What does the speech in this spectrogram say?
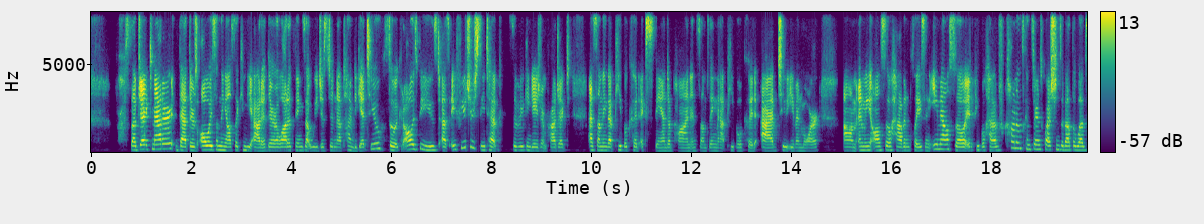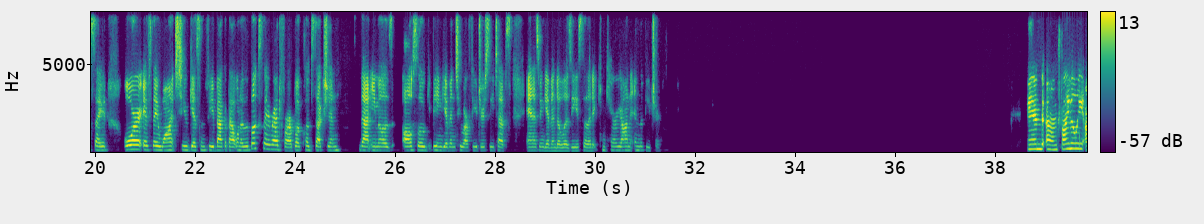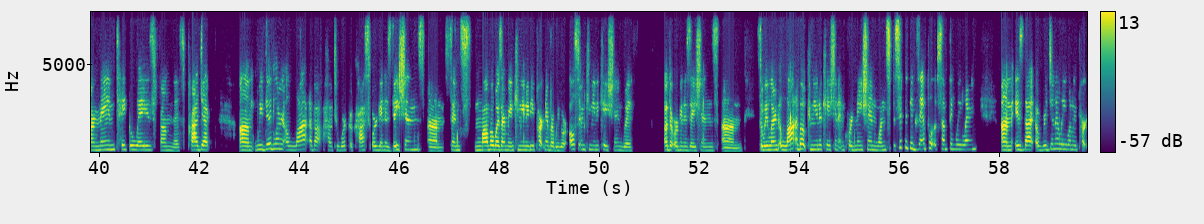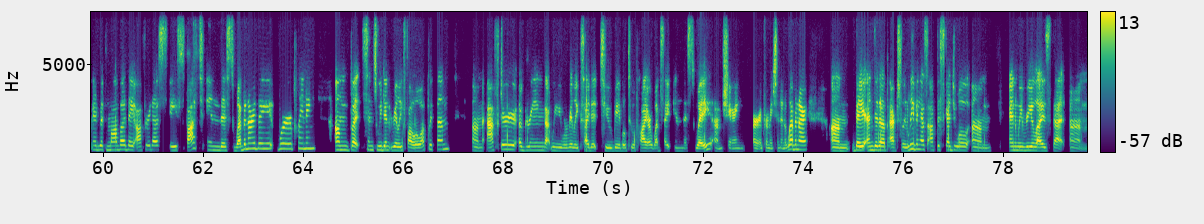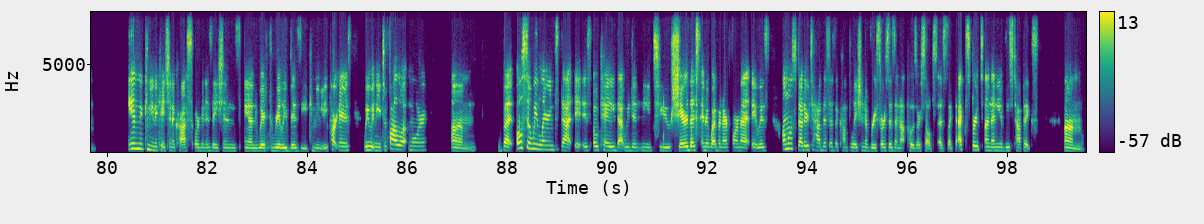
subject matter that there's always something else that can be added. There are a lot of things that we just didn't have time to get to. So it could always be used as a future CTEP civic engagement project as something that people could expand upon and something that people could add to even more. Um, and we also have in place an email. So if people have comments, concerns, questions about the website, or if they want to give some feedback about one of the books they read for our book club section, that email is also being given to our future CTEPs and has been given to Lizzie so that it can carry on in the future. And um, finally, our main takeaways from this project. Um, we did learn a lot about how to work across organizations um, since MAVA was our main community partner, but we were also in communication with other organizations. Um, so we learned a lot about communication and coordination. One specific example of something we learned um, is that originally when we partnered with MAVA, they offered us a spot in this webinar they were planning. Um, but since we didn't really follow up with them, um, after agreeing that we were really excited to be able to apply our website in this way, um, sharing our information in a webinar, um, they ended up actually leaving us off the schedule. Um, and we realized that um, in communication across organizations and with really busy community partners, we would need to follow up more. But also we learned that it is okay that we didn't need to share this in a webinar format. It was almost better to have this as a compilation of resources and not pose ourselves as like the experts on any of these topics. Um,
